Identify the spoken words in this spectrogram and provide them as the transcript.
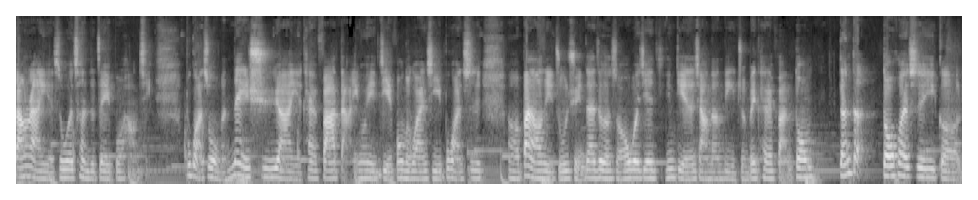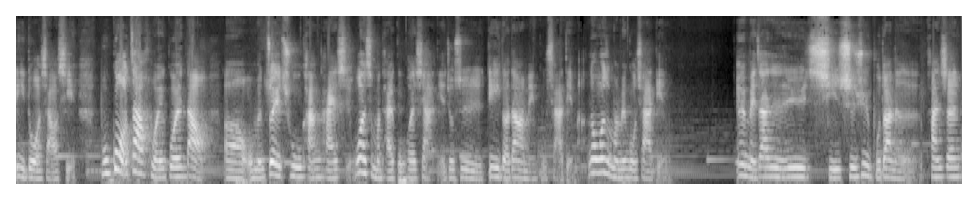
当然也是会趁着这一波行情，不管是我们内需啊也开始发达，因为解封的关系，不管是呃半导体族群在这个时候位阶已经跌得相当低，准备开始反攻等等。都会是一个利多消息。不过再回归到呃，我们最初刚开始，为什么台股会下跌？就是第一个，当然美股下跌嘛。那为什么美股下跌？因为美债利率其持续不断的攀升，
